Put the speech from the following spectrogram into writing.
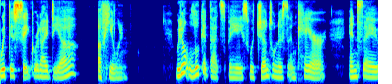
with this sacred idea of healing. We don't look at that space with gentleness and care and say,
